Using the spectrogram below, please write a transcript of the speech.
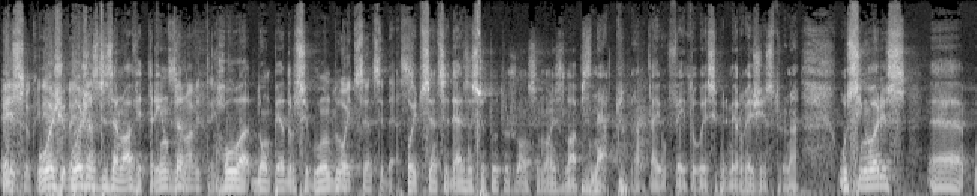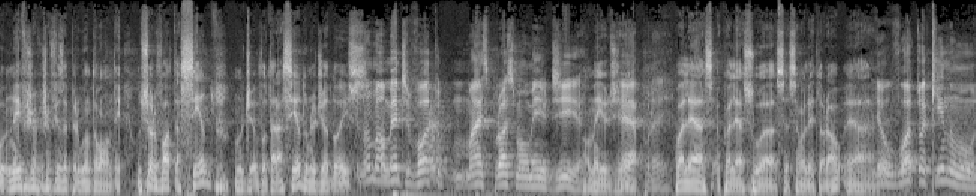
É isso, eu queria Hoje, aproveitar. hoje às 19h30, 19h30. Rua Dom Pedro II, 810. 810, Instituto João Simões Lopes Neto. Está aí feito esse primeiro registro. Né? Os senhores, eh, o Neif já, já fez a pergunta ontem, o senhor vota cedo, no dia, votará cedo no dia 2? Normalmente voto mais próximo ao meio-dia. Ao meio-dia? É, por aí. Qual é a, qual é a sua sessão eleitoral? É a- Eu voto aqui no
